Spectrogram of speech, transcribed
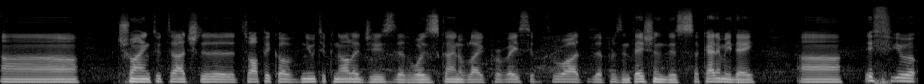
uh, trying to touch the topic of new technologies that was kind of like pervasive throughout the presentation this Academy Day. Uh, if you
